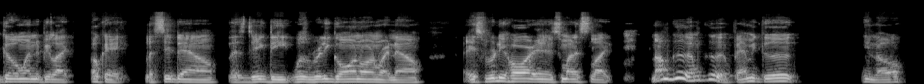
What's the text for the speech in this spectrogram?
go in and be like, okay, let's sit down, let's dig deep. What's really going on right now? It's really hard, and it's somebody's like, no, I'm good, I'm good, family good, you know,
